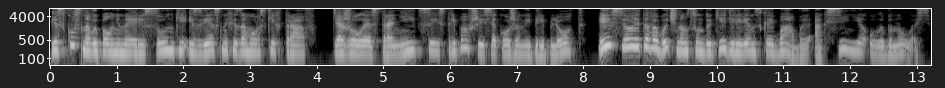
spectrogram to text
искусно выполненные рисунки известных изоморских трав, Тяжелые страницы, истрепавшийся кожаный переплет. И все это в обычном сундуке деревенской бабы Аксинья улыбнулась.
